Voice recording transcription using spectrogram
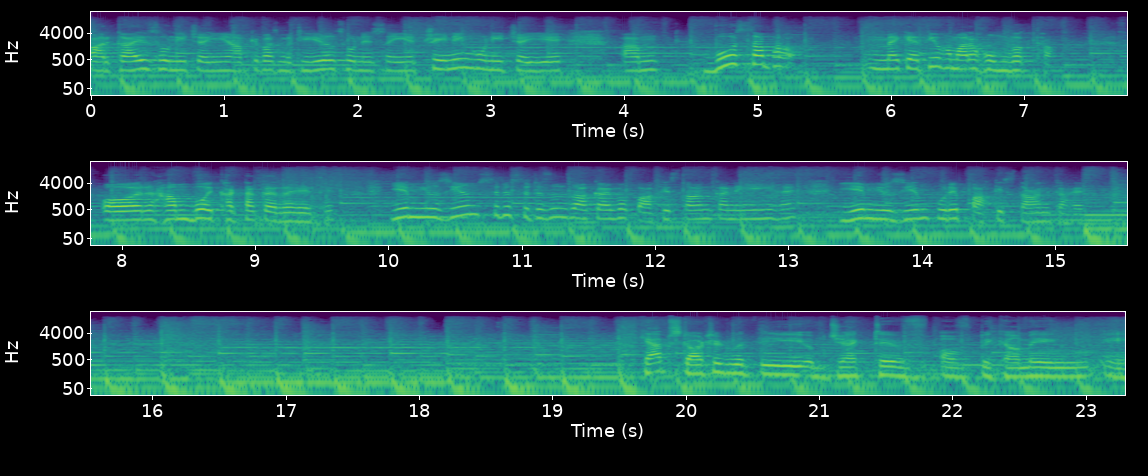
आर्काइव्स होनी चाहिए, आपके पास मटेरियल्स होने चाहिए ट्रेनिंग होनी चाहिए। वो सब, मैं कहती हूँ, हमारा होमवर्क था। और हम वो इकट्ठा कर रहे थे। ये म्यूज़ियम सिर्फ़ सिटीजन्स आर्काइव ऑफ़ पाकिस्तान का नहीं है ये म्यूज़ियम पूरे पाकिस्तान का है CAP started with the objective of becoming a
